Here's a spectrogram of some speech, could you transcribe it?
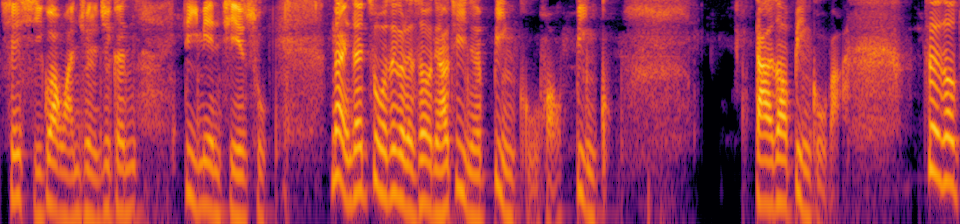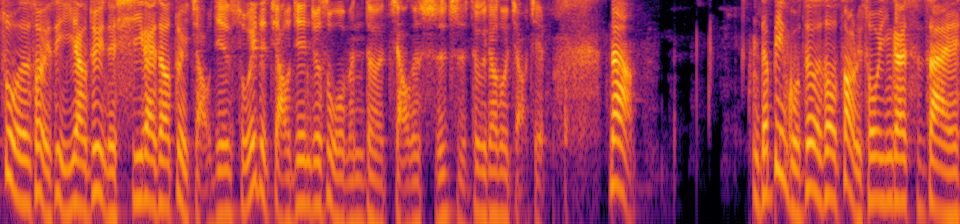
先习惯完全的去跟地面接触。那你在做这个的时候，你要记你的髌骨哈，髌骨，大家知道髌骨吧？这个时候做的时候也是一样，就是你的膝盖是要对脚尖。所谓的脚尖就是我们的脚的食指，这个叫做脚尖。那你的髌骨这个时候，照理说应该是在，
